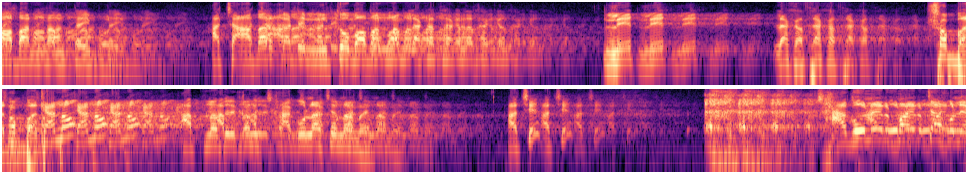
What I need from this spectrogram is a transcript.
বাবার নামটাই বলে। আচ্ছা আধার কার্ডে মৃত বাবার নাম লেখা থাকে না থাকে না লেট লেট লেখা লেখা সব বাদ। কেন কেন আপনাদের এখানে ছাগল আছে না আছে আছে? ছাগলের বাচ্চা হলে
